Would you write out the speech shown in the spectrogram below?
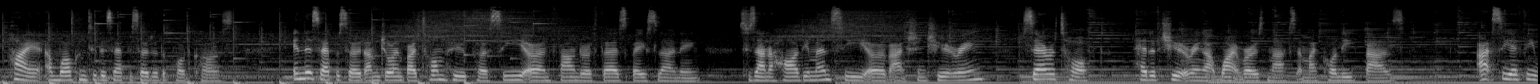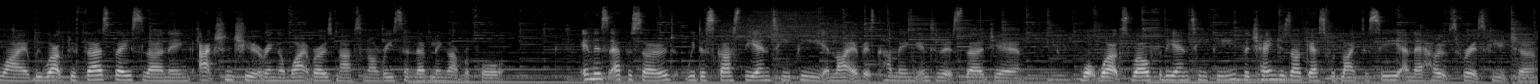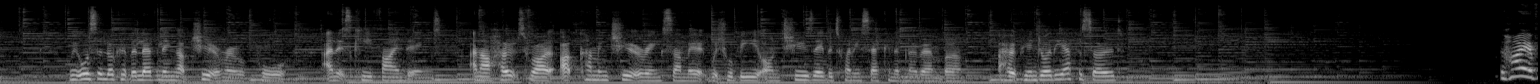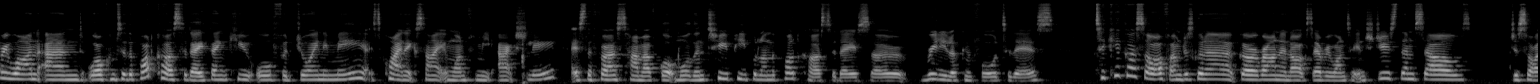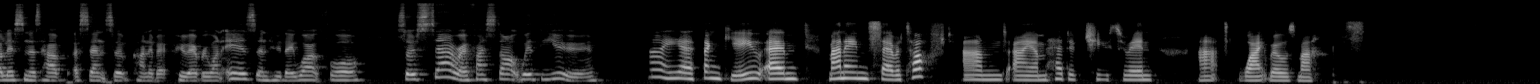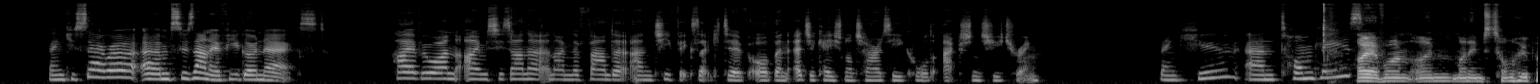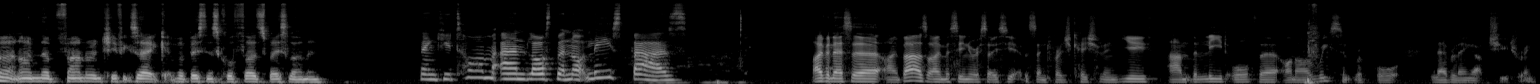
Hi, and welcome to this episode of the podcast. In this episode, I'm joined by Tom Hooper, CEO and founder of Third Space Learning, Susannah Hardyman, CEO of Action Tutoring, Sarah Toft, Head of Tutoring at White Rose Maths, and my colleague Baz. At CFEY, we worked with Third Space Learning, Action Tutoring, and White Rose Maths on our recent Levelling Up report. In this episode, we discuss the NTP in light of its coming into its third year, what works well for the NTP, the changes our guests would like to see, and their hopes for its future. We also look at the Levelling Up Tutoring report and its key findings, and our hopes for our upcoming tutoring summit, which will be on Tuesday, the 22nd of November. I hope you enjoy the episode. Hi, everyone, and welcome to the podcast today. Thank you all for joining me. It's quite an exciting one for me, actually. It's the first time I've got more than two people on the podcast today, so really looking forward to this. To kick us off, I'm just going to go around and ask everyone to introduce themselves, just so our listeners have a sense of kind of who everyone is and who they work for. So, Sarah, if I start with you. Hi, yeah, thank you. Um, my name's Sarah Toft, and I am head of tutoring at White Rose Maths. Thank you, Sarah. Um, Susannah, if you go next. Hi everyone, I'm Susannah and I'm the founder and chief executive of an educational charity called Action Tutoring. Thank you. And Tom, please. Hi everyone, I'm my name's Tom Hooper and I'm the founder and chief exec of a business called Third Space Learning. Thank you, Tom. And last but not least, Baz. Hi Vanessa, I'm Baz. I'm a senior associate at the Centre for Education and Youth and the lead author on our recent report, Levelling Up Tutoring.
